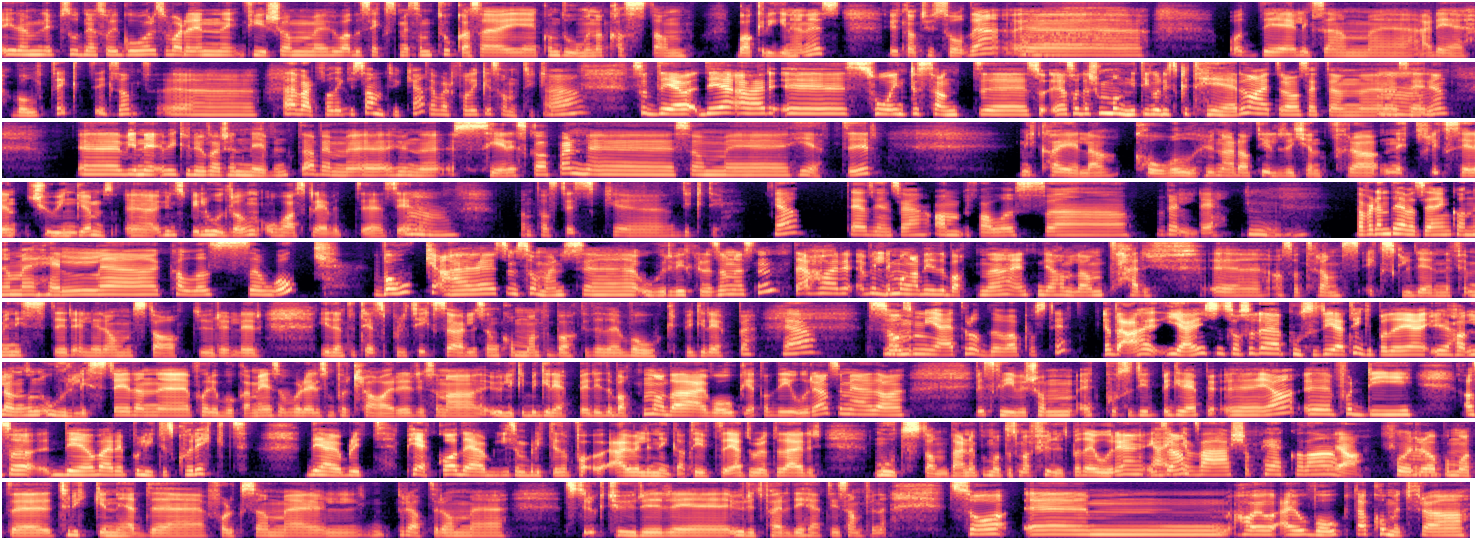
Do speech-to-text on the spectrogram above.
i den episoden jeg så i går, så var det en fyr som hun hadde sex med, som tok av seg kondomen og kasta den bak ryggen hennes, uten at hun så det. Eh, og det liksom eh, Er det voldtekt, ikke sant? Eh, Det er i hvert fall ikke samtykke. det er i hvert fall ikke samtykke. Ja. Så det, det er eh, så interessant så, altså Det er så mange ting å diskutere da, etter å ha sett den Mm. serien. Eh, vi, vi kunne jo kanskje nevnt da, hvem hun er serieskaperen, som heter Michaela Cole. Hun er da tidligere kjent fra Netflix-serien Chewing Gum. Hun spiller hovedrollen og har skrevet serien. Mm. Fantastisk dyktig. Ja, det syns jeg anbefales uh, veldig. Mm. Ja, for den TV-serien kan jo med hell uh, kalles woke. Woke er som sommerens eh, ord, virker det som nesten. Det har veldig mange av de debattene, enten de har handla om TERF, eh, altså transekskluderende feminister, eller om statuer eller identitetspolitikk, så er det liksom, kommer man tilbake til det woke-begrepet. Ja, Som, Noe som jeg trodde var positivt. Ja, det er, jeg syns også det er positivt. Jeg tenker på det, jeg har laget en sånn ordliste i den eh, forrige boka mi, hvor det liksom forklarer sånne ulike begreper i debatten, og da er woke et av de ordene som jeg da beskriver som et positivt begrep, eh, ja, eh, fordi altså det å være politisk korrekt, det er jo blitt PK, det er liksom blitt, er jo veldig negativt. Jeg tror at det er motstanderne på en måte som har funnet på det ordet, Ja, ikke sant? ikke vær så PK, da. Ja, for å på en måte trykke ned folk som prater om strukturer, eh, urettferdighet i samfunnet. Så eh, har jo, er jo Vogue da kommet fra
